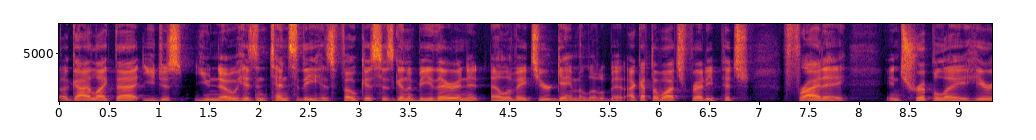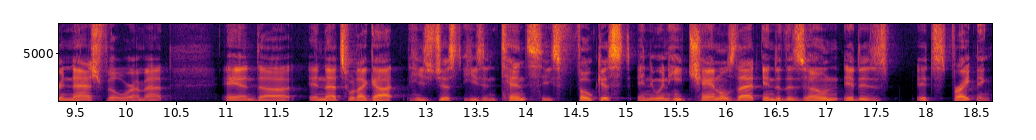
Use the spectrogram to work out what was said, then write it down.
a guy like that you just you know his intensity his focus is going to be there and it elevates your game a little bit i got to watch freddy pitch friday in aaa here in nashville where i'm at and uh, and that's what I got. He's just he's intense, he's focused, and when he channels that into the zone, it is it's frightening.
